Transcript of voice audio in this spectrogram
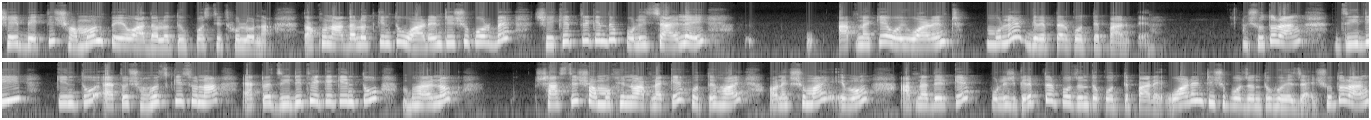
সেই ব্যক্তি সমন পেয়েও আদালতে উপস্থিত হলো না। তখন আদালত কিন্তু ওয়ারেন্ট ইস্যু করবে, সেক্ষেত্রে কিন্তু পুলিশ চাইলেই আপনাকে ওই ওয়ারেন্ট মূলে গ্রেপ্তার করতে পারবে। সুতরাং জিডি কিন্তু এত সহজ কিছু না, একটা জিডি থেকে কিন্তু ভয়ানক শাস্তির সম্মুখীনও আপনাকে হতে হয় অনেক সময় এবং আপনাদেরকে পুলিশ গ্রেপ্তার পর্যন্ত করতে পারে ওয়ারেন্ট ইস্যু পর্যন্ত হয়ে যায়। সুতরাং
